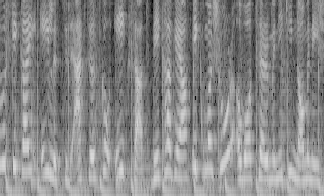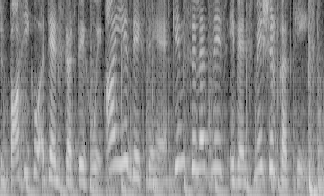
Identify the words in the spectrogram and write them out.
कई ए लिस्टेड एक्टर्स को एक साथ देखा गया। एक मशहूर अवार्ड सेरेमनी की नॉमिनेशन पार्टी को अटेंड करते हुए। आइए देखते हैं, किन सेलेब्स ने इस इवेंट में शिरकत की।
